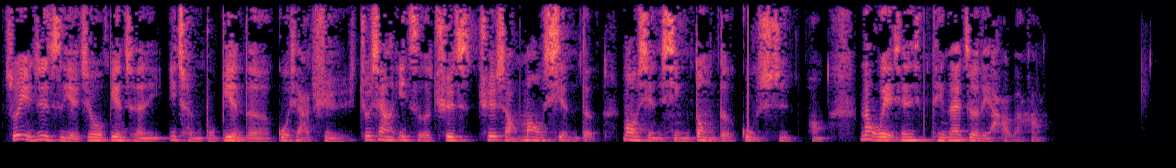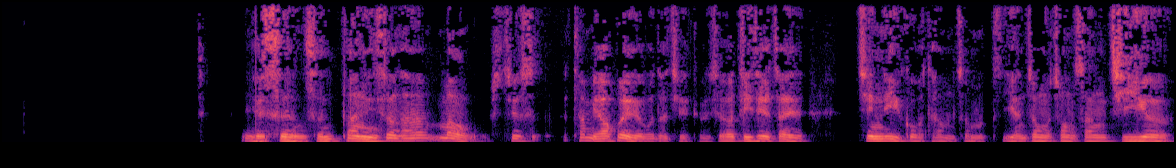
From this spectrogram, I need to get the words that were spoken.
所以日子也就变成一成不变的过下去，就像一则缺缺少冒险的冒险行动的故事。好，那我也先停在这里好了哈。也是很深，但你说他冒，就是他描绘了我的解读，说的确在。经历过他们这么严重的创伤、饥饿、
